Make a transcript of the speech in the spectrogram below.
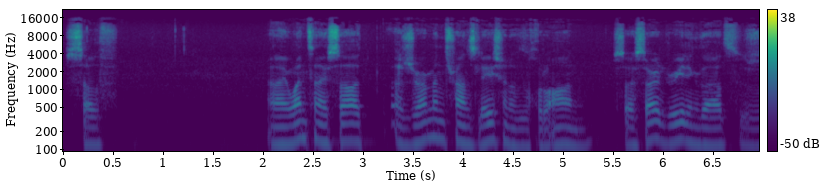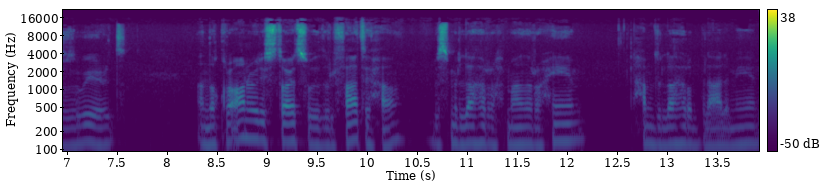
self. And I went and I saw a German translation of the Quran. So I started reading that, which was weird. And the Quran really starts with Al Fatiha, Bismillah ar-Rahman ar-Rahim, Alhamdulillah Rabbil Alameen,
